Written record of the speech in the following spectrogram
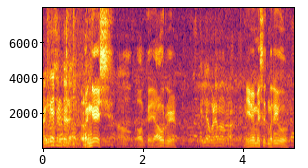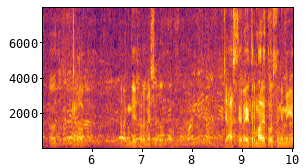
ರಂಗೇಶ್ ಅಂತೇಳಿ. ರಂಗೇಶ್? ಓಕೆ ಯಾವ್ರಿ? ರೀ ಒಳೆ ಮಾತ್ರ ನೀವೇ ಮೆಸೇಜ್ ಮರಿವು ಹೌದು. ಓಕೆ. ರಂಗೇಶ್ವರ ಮೆಸೇಜ್ ಅಂತ ಜಾಸ್ತಿ ರೈತರ ಮಾಲೇ ತೋರಿಸ್ತೀನಿ ನಿಮಗೆ.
